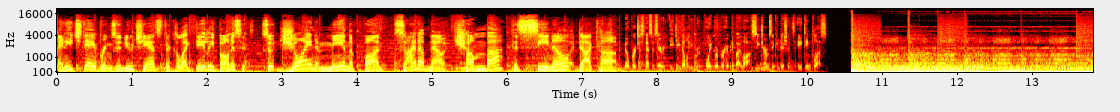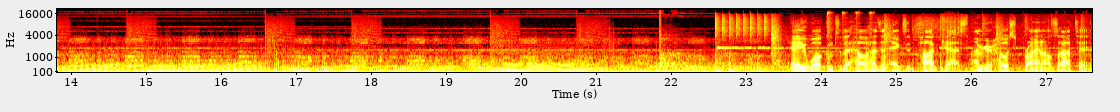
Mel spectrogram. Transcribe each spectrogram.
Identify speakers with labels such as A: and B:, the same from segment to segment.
A: And each day brings a new chance to collect daily bonuses. So join me in the fun. Sign up now at chumbacasino.com.
B: No purchase necessary. VGW Group. Void were prohibited by law. See terms and conditions. 18 plus.
C: Hey, welcome to the Hell Has an Exit podcast. I'm your host, Brian Alzate.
